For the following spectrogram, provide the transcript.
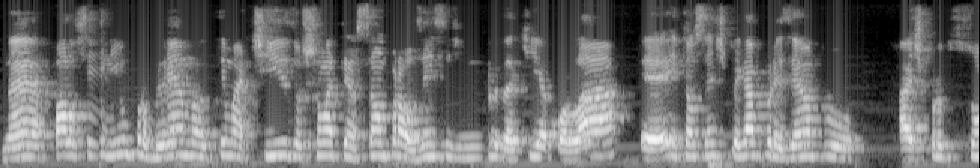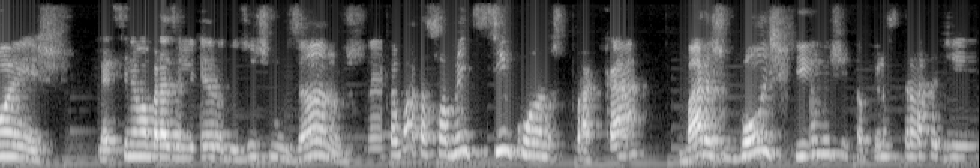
né? Falo sem nenhum problema, eu tematizo, eu chamo a atenção para a ausência de negros aqui e acolá. É, então, se a gente pegar, por exemplo, as produções de cinema brasileiro dos últimos anos, né? então bota só 25 anos para cá, vários bons filmes, então porque não se trata de,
